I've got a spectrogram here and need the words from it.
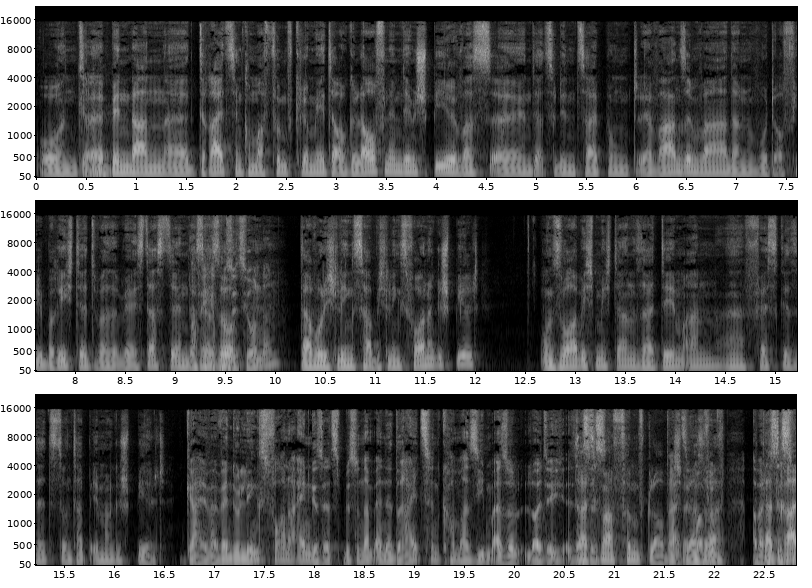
Und Geil. äh, bin dann äh, 13,5 Kilometer auch gelaufen in dem Spiel, was äh, der, zu diesem Zeitpunkt der Wahnsinn war. Dann wurde auch viel berichtet, was, wer ist das denn? Auf Das ist welcher so, Position dann? da wurde ich links, habe ich links vorne gespielt. Und so habe ich mich dann seitdem an äh, festgesetzt und habe immer gespielt. Geil, weil wenn du links vorne eingesetzt bist und am Ende 13,7, also Leute, ich, das ist 13,5 glaube ich. 13,5, Das war- aber da hat Ralf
